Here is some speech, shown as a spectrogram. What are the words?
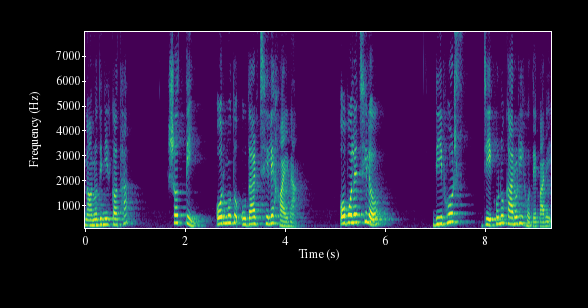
ননদিনীর কথা। সত্যি, ওর মতো উদার ছেলে হয় না। ও বলেছিল, ডিভোর্স যে কোনো কারোরই হতে পারে।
